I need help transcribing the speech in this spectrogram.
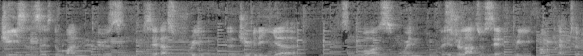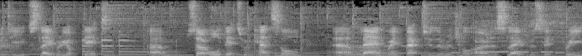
Jesus is the one who has set us free. The Jubilee year was when the Israelites were set free from captivity, slavery of debt. Um, so all debts were cancelled, um, land went back to the original owners, slaves were set free.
